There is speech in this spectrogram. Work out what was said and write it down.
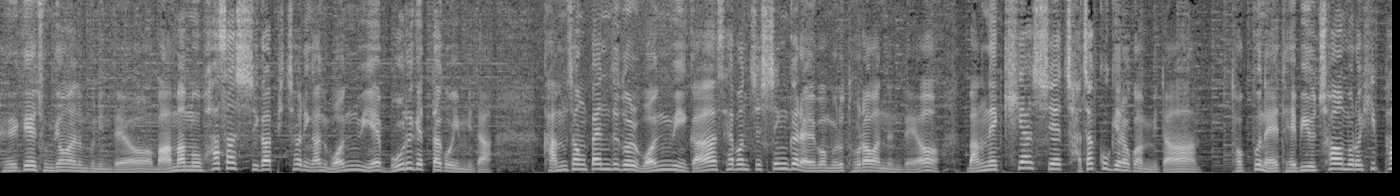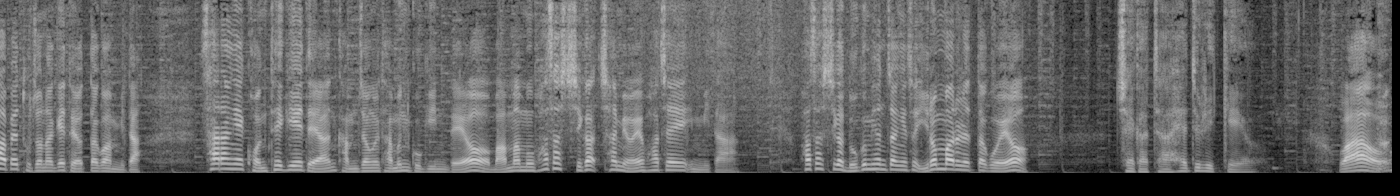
되게 존경하는 분인데요. 마마무 화사 씨가 피처링한 원위의 모르겠다고입니다. 감성 밴드돌 원위가 세 번째 싱글 앨범으로 돌아왔는데요. 막내 키아 씨의 자작곡이라고 합니다. 덕분에 데뷔 후 처음으로 힙합에 도전하게 되었다고 합니다. 사랑의 권태기에 대한 감정을 담은 곡인데요. 마마무 화사 씨가 참여해 화제입니다. 화사 씨가 녹음 현장에서 이런 말을 했다고 해요. 제가 다 해드릴게요. wow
